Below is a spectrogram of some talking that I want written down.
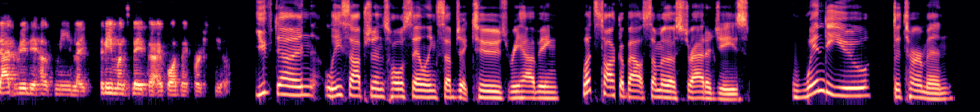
that really helped me. Like three months later, I bought my first deal. You've done lease options, wholesaling, subject twos, rehabbing. Let's talk about some of those strategies. When do you determine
